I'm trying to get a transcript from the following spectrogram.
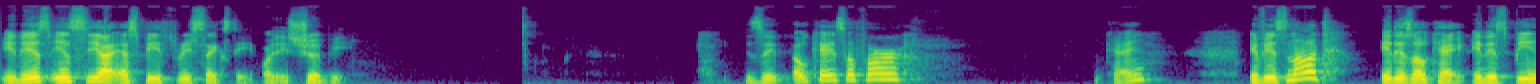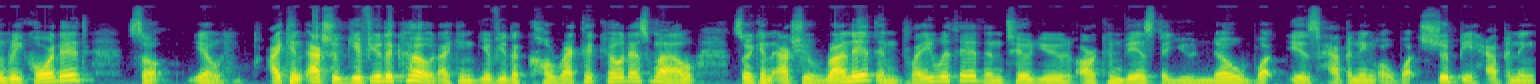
it is in CISP 360, or it should be. Is it okay so far? Okay. If it's not, it is okay. It is being recorded. So, you know, I can actually give you the code. I can give you the corrected code as well. So you can actually run it and play with it until you are convinced that you know what is happening or what should be happening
